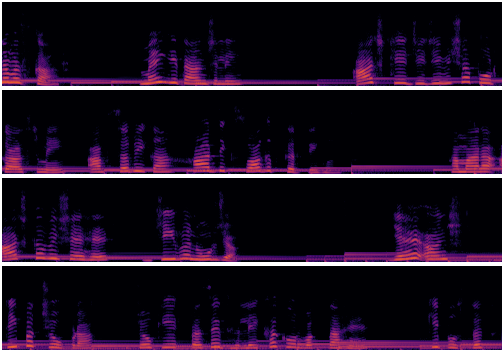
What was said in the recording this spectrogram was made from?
नमस्कार, मैं गीतांजलि। आज के जीजीविशा पॉडकास्ट में आप सभी का हार्दिक स्वागत करती हूँ। हमारा आज का विषय है जीवन ऊर्जा। यह अंश दीपक चोपड़ा, जो कि एक प्रसिद्ध लेखक और वक्ता हैं, की पुस्तक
